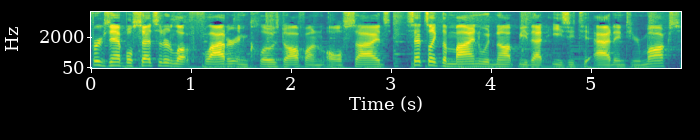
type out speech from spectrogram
for example, sets that are a lot flatter and closed off on all sides. Sets like the mine would not be that easy to add into your MOCs,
